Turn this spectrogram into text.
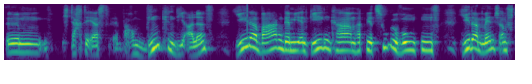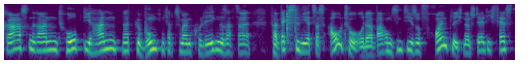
ich dachte erst, warum winken die alle? Jeder Wagen, der mir entgegenkam, hat mir zugewunken. Jeder Mensch am Straßenrand hob die Hand und hat gewunken. Ich habe zu meinem Kollegen gesagt, verwechseln die jetzt das Auto oder warum sind die so freundlich? Und dann stellte ich fest,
